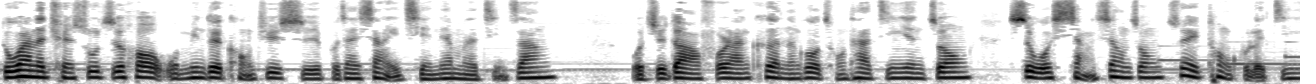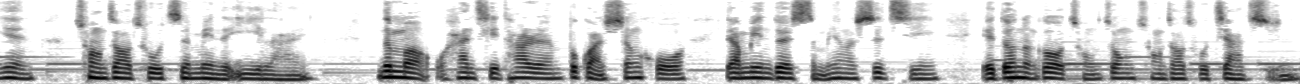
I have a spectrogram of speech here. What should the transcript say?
读完了全书之后，我面对恐惧时不再像以前那么的紧张。我知道弗兰克能够从他经验中，是我想象中最痛苦的经验，创造出正面的意义来。那么，我和其他人，不管生活要面对什么样的事情，也都能够从中创造出价值。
